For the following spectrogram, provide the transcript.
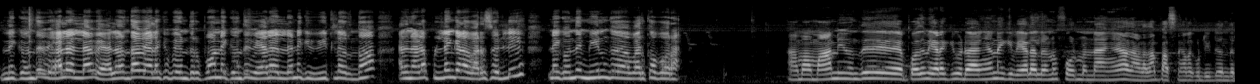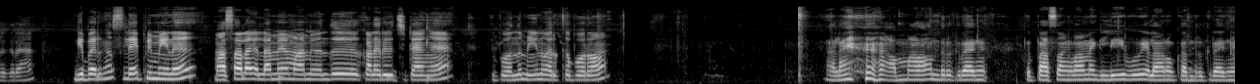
இன்னைக்கு வந்து வேலை இல்லை. வேலை இருந்தால் வேலைக்கு போயிருந்துருப்போம். இன்னைக்கு வந்து வேலை இல்லை. இன்னைக்கு வீட்டில் இருந்தோம். அதனால பிள்ளைங்களை வர சொல்லி இன்னைக்கு வந்து மீன் க- வறுக்க போகிறேன் ஆமாம் மாமி வந்து எப்போதும் இறக்கி விடுவாங்க இன்னைக்கு வேலை இல்லைன்னு ஃபோன் பண்ணாங்க. அதனால தான் பசங்களை கூட்டிகிட்டு வந்திருக்கிறேன். இங்கே பாருங்க சிலேப்பி மீன் மசாலா எல்லாமே மாமி வந்து கலரி வச்சுட்டாங்க. இப்போ வந்து மீன் வறுக்க போகிறோம் அதெல்லாம் அம்மாலாம் வந்திருக்குறாங்க. இப்போ பசங்களாம் இன்னைக்கு லீவு எல்லோரும் உட்காந்துருக்குறாங்க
